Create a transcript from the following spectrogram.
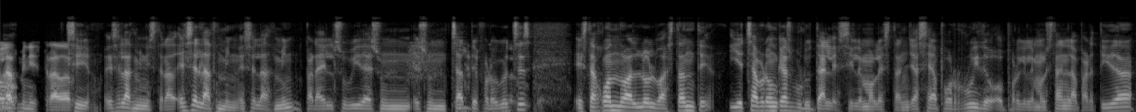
el administrador. Sí, es el administrador, es el admin, es el admin. Para él su vida es un, es un chat de forocoches. Está jugando al LOL bastante y echa broncas brutales si le molestan, ya sea por ruido o porque le molestan en la partida,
